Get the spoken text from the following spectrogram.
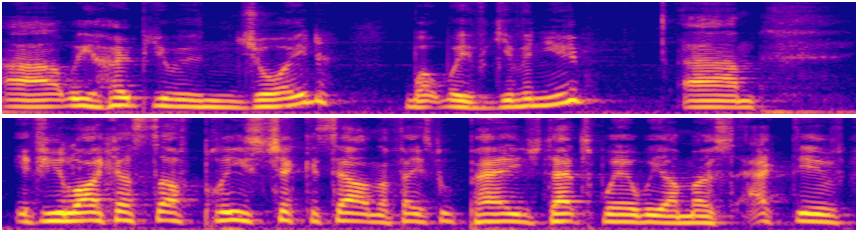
Uh, we hope you enjoyed what we've given you. Um, if you like our stuff, please check us out on the Facebook page. That's where we are most active.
